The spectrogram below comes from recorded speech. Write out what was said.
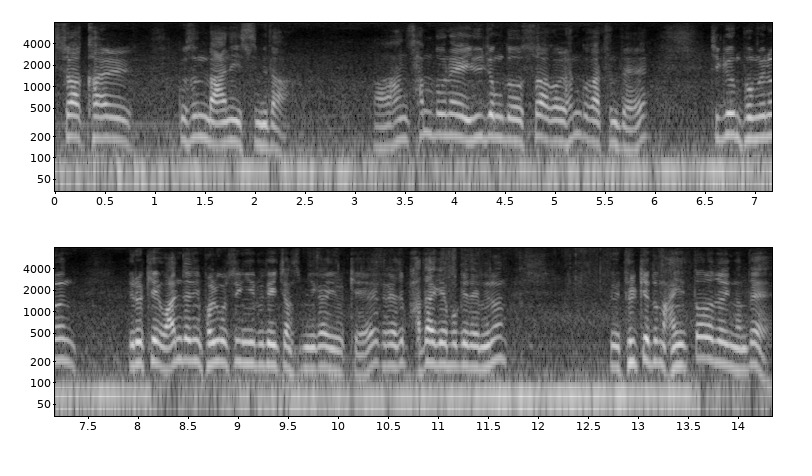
수확할 곳은 많이 있습니다. 아, 한 3분의 1 정도 수확을 한 것 같은데 지금 보면은 이렇게 완전히 벌고숭이로 되어 있지 않습니까? 이렇게 그래가지고 바닥에 보게 되면은 그 들깨도 많이 떨어져 있는데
